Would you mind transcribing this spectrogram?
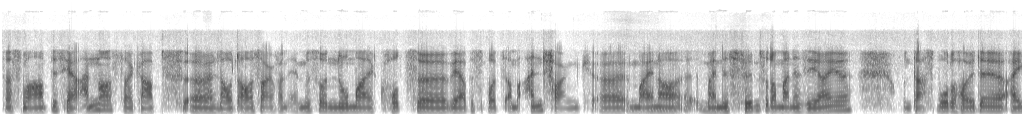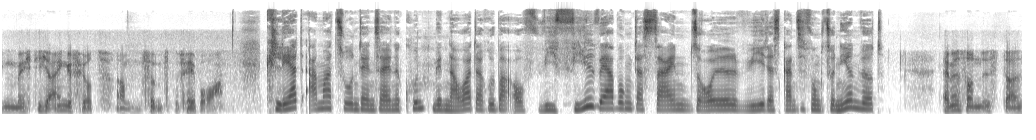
Das war bisher anders. Da gab es äh, laut Aussage von Amazon nur mal kurze Werbespots am Anfang äh, meiner, meines Films oder meiner Serie. Und das wurde heute eigenmächtig eingeführt am 5. Februar. Klärt Amazon denn seine Kunden genauer darüber auf, wie viel Werbung das sein soll, wie das Ganze funktionieren wird? Amazon ist da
